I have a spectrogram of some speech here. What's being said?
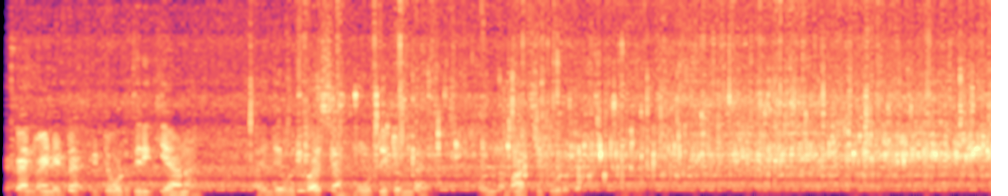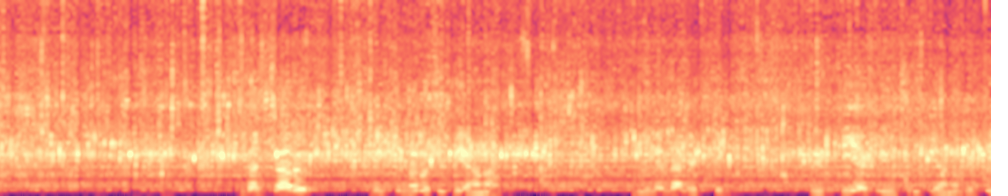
എടുക്കാൻ വേണ്ടിയിട്ട് ഇട്ട് കൊടുത്തിരിക്കുകയാണ്. അതിന്റെ ഒരു വശം മൂത്തിട്ടുണ്ട്. ഒന്ന് മറിച്ചിട്ട് കൊടുക്കാം. അച്ചാർ വയ്ക്കുന്ന റെസിപ്പിയാണ്. മീനെല്ലാം വെട്ടി റെഡിയാക്കി വെച്ചിരിക്കുകയാണ്. വെട്ടി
